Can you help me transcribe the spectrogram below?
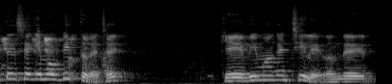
inconsistencia que- que hemos visto, ¿cachai? Que vimos acá en Chile, donde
